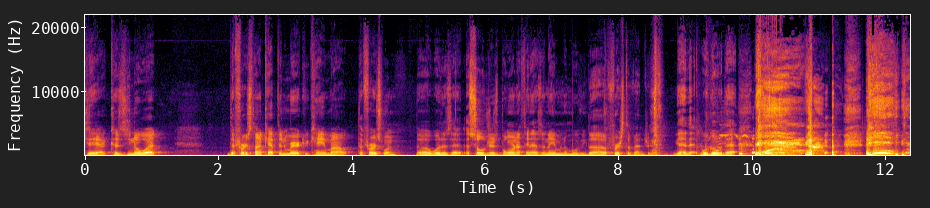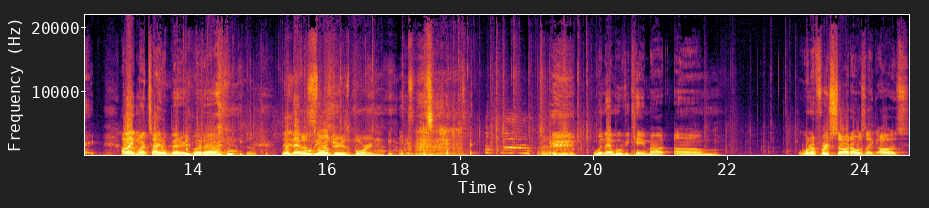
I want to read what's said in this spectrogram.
Yeah, cuz you know what? The first time Captain America came out, the first one, uh, what is that? A Soldier is Born, I think that's the name of the movie. The first Avengers. Yeah, that, we'll go with that. I like my title better, but uh, when that a movie soldier is born. when that movie came out, um, when I first saw it, I was like, "Oh, it's."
